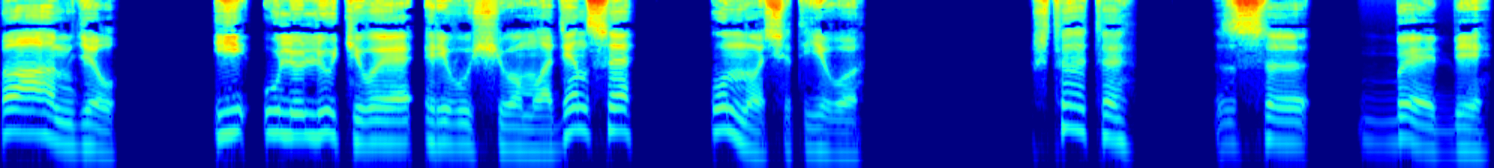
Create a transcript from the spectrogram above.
ангел!» И, улюлюкивая ревущего младенца, уносит его. «Что это с Бэби?»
